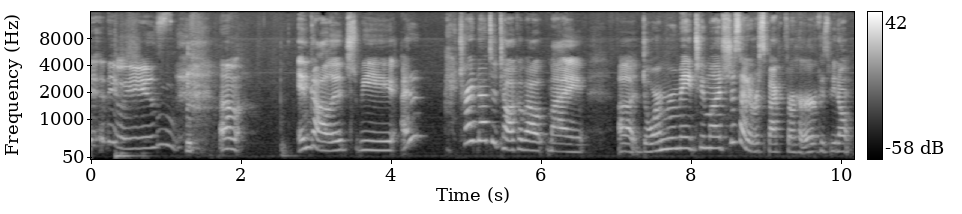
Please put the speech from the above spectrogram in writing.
anyways, um, in college we I don't I tried not to talk about my uh, dorm roommate too much, just out of respect for her because we don't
